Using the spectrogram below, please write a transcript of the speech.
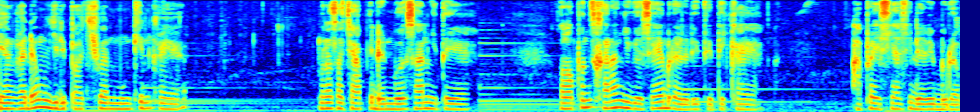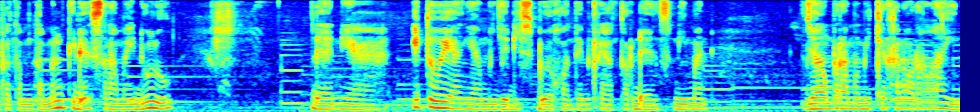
yang kadang menjadi pacuan mungkin kayak merasa capek dan bosan gitu ya. Walaupun sekarang juga saya berada di titik kayak apresiasi dari beberapa teman-teman tidak seramai dulu dan ya itu yang yang menjadi sebuah konten kreator dan seniman. Jangan pernah memikirkan orang lain.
